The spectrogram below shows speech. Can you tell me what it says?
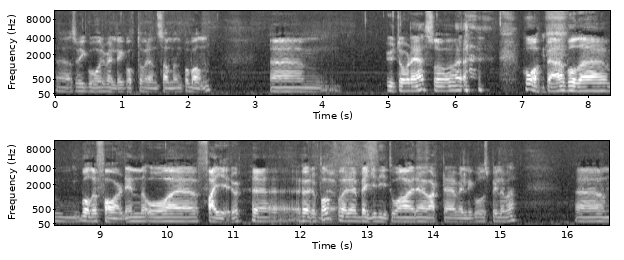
Så vi går veldig godt overens sammen på banen. Utover det så håper jeg både, både far din og eh, Feierud eh, hører på, for begge de to har eh, vært veldig gode å spille med. Um,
